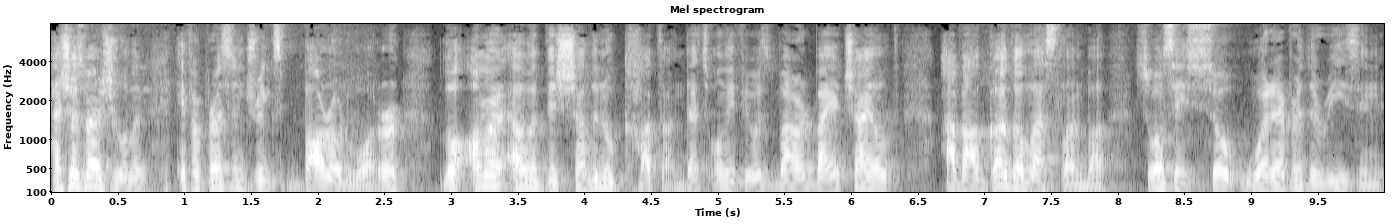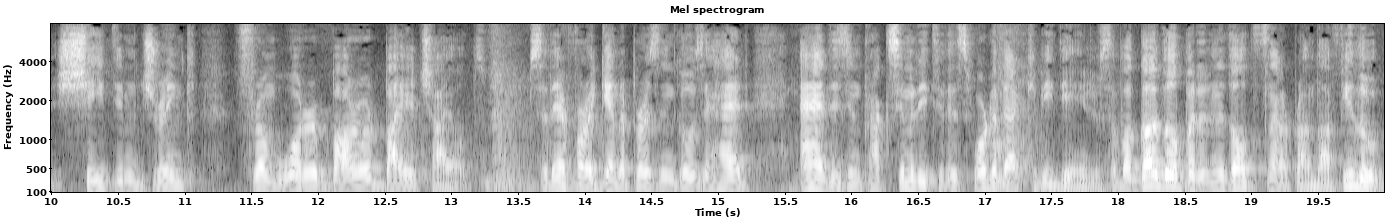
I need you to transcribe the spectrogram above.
if a person drinks borrowed water, lo amar shalinu katan. That's only if it was borrowed by a child. So we'll say, so whatever the reason, shadim drink from water borrowed by a child. So therefore, again, a person goes ahead and is in proximity to this water, that could be dangerous. But an adult, it's not a problem. Afilu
